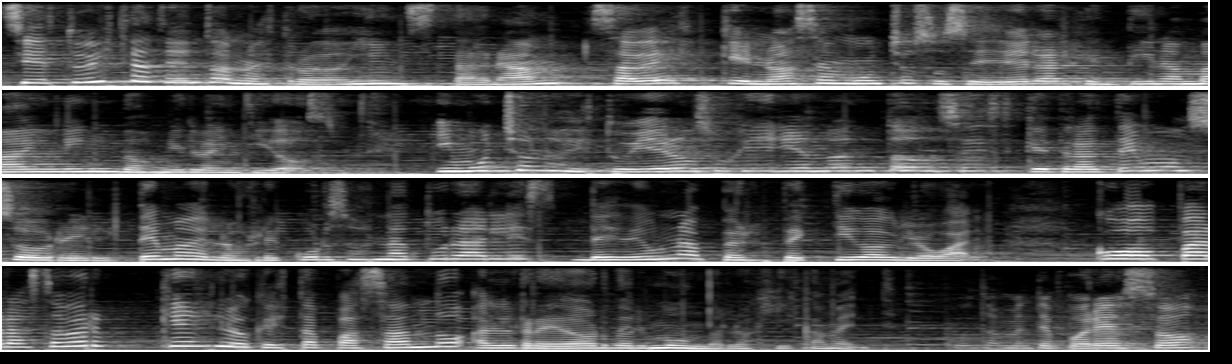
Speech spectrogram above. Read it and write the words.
si estuviste atento a nuestro Instagram, sabes que no hace mucho sucedió el Argentina Mining 2022 y muchos nos estuvieron sugiriendo entonces que tratemos sobre el tema de los recursos naturales desde una perspectiva global, como para saber qué es lo que está pasando alrededor del mundo, lógicamente. Justamente por eso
